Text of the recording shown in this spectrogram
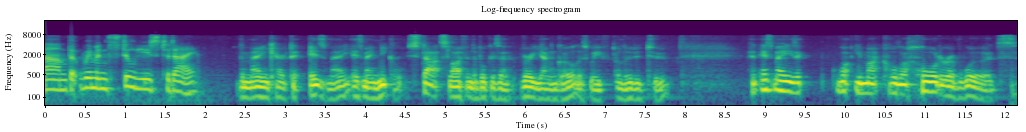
um, that women still use today. The main character, Esme, Esme Nicoll, starts life in the book as a very young girl, as we've alluded to. And Esme is a, what you might call a hoarder of words.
